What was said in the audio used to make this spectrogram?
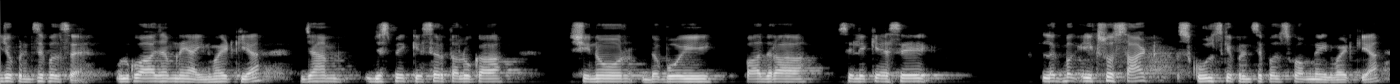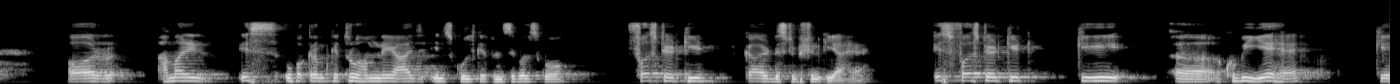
जो प्रिंसिपल्स हैं, उनको आज हमने यहाँ इनवाइट किया, जहाँ हम जिसमें केसर तालुका, शिनोर, डबोई, पादरा से लेके ऐसे लगभग 160 स्कूल्स के प्रिंसिपल्स को हमने इनवाइट किया। और हमारी इस उपक्रम के थ्रू हमने आज इन स्कूल के प्रिंसिपल्स को फ़र्स्ट एड किट का डिस्ट्रीब्यूशन किया है। इस फ़र्स्ट एड किट की खूबी ये है कि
